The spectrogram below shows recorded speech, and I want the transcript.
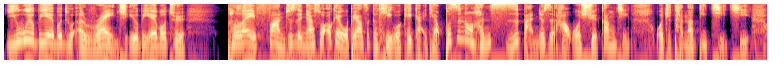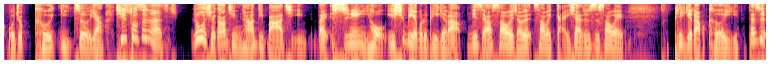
you will be able to arrange，you'll be able to。 Play fun 就是人家说 OK，我不要这个 key，我可以改跳，不是那种很死板。就是好，我学钢琴，我就弹到第几级，我就可以这样。其实说真的，如果学钢琴弹到第八级，来十年以后，you should be able to pick it up。你只要稍微稍微稍微改一下，就是稍微 pick it up 可以。但是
